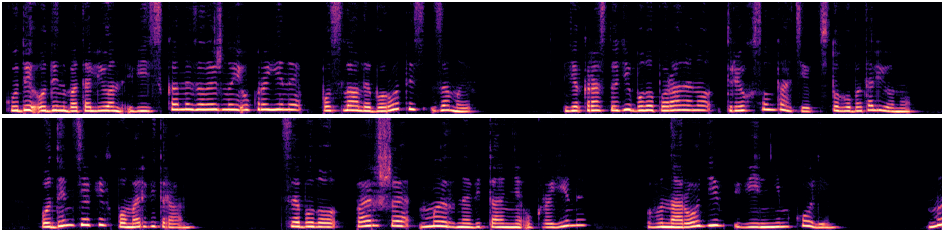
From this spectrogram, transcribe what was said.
куди один батальйон війська Незалежної України послали боротись за мир. Якраз тоді було поранено трьох солдатів з того батальйону, один з яких помер від ран. Це було перше мирне вітання України в народі в вільнім колі. Ми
